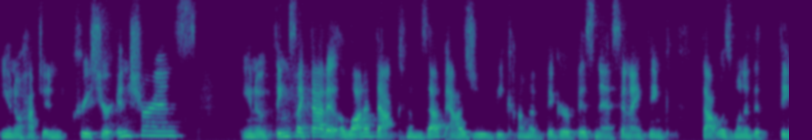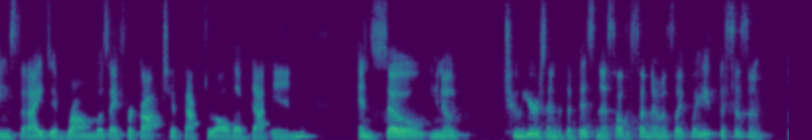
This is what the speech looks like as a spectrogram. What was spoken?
you know, have to increase your insurance, you know, things like that. A lot of that comes up as you become a bigger business. And I think that was one of the things that I did wrong was I forgot to factor all of that in. And so, you know, two years into the business, all of a sudden I was like, wait, this isn't,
